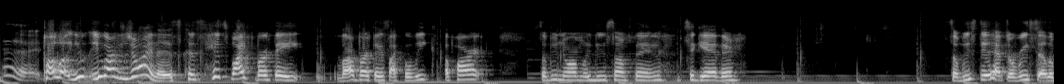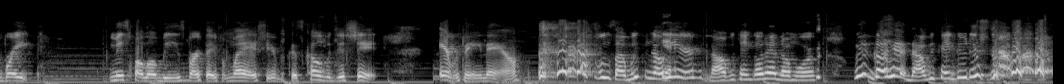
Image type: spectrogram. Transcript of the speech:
good. Polo, you you got to join us because his wife's birthday, our birthday is like a week apart, so we normally do something together. So we still have to re-celebrate Miss Polo B's birthday from last year because COVID just shit everything down. we was like, we can go yeah. here. No, we can't go there no more. We can go here. Now we can't do this. You're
